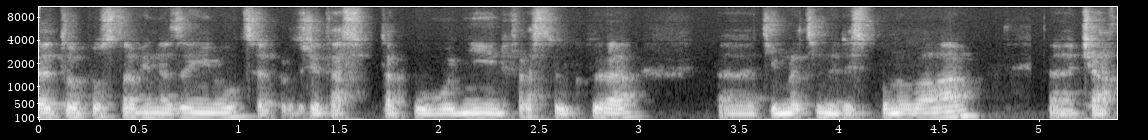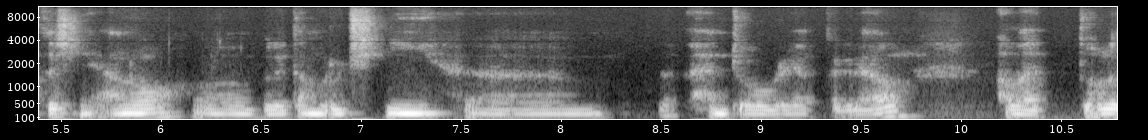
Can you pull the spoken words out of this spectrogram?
je to postavení na zemní louce, protože ta, ta původní infrastruktura eh, tímhle tím nedisponovala. Částečně ano, byly tam ruční handovery a tak dále, ale tohle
